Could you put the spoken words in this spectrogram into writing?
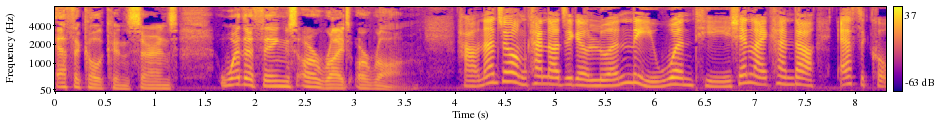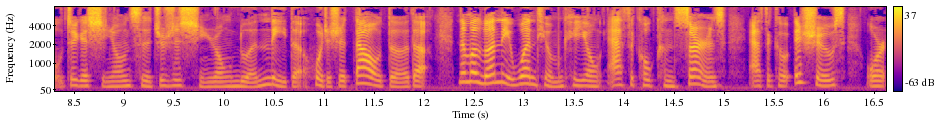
ethical concerns, whether things are right or wrong. 好，那最后我们看到这个伦理问题，先来看到 ethical 这个形容词，就是形容伦理的或者是道德的。那么伦理问题，我们可以用 ethical concerns、ethical issues or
